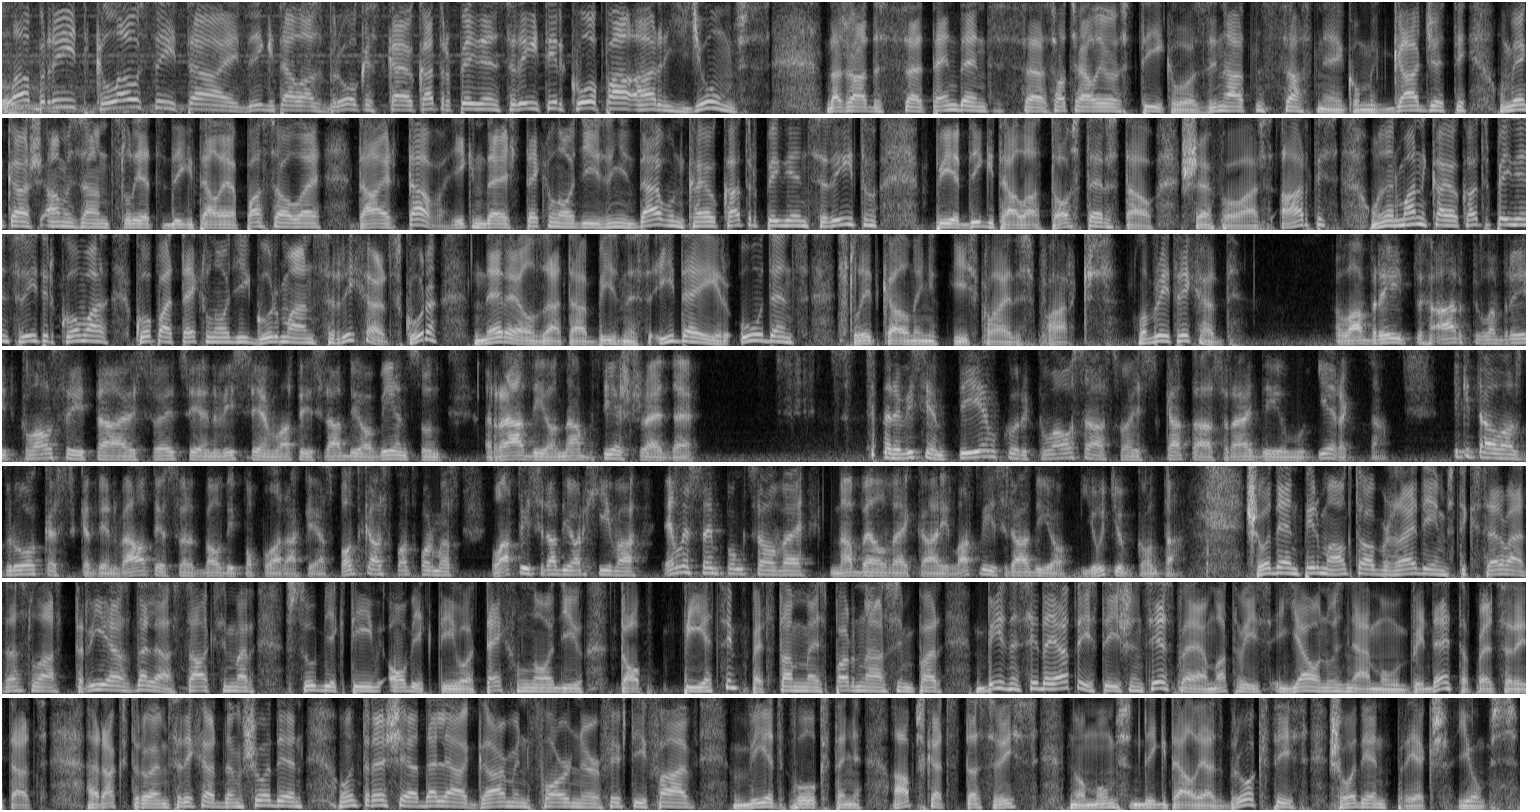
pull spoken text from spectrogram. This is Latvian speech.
Labrīt, klausītāji! Digitālās brokastis, kā jau katru piekdienas rītu, ir kopā ar jums. Dažādas eh, tendences eh, sociālajos tīklos, zinātnes sasniegumi, gadgeti un vienkārši amizantas lietas digitālajā pasaulē. Tā ir tava ikdienas tehnoloģija ziņa deva, un kā jau katru piekdienas rītu pie digitālā tostera stāv šefpavārs Artis, un ar mani kā jau katru piekdienas rītu ir kopā, kopā tehnoloģija gurmāns Rihards, kura nerealizētā biznesa ideja ir ūdens slīdkalniņa izklaides parks. Labrīt, Rihard! Labrīt, Arti, labrīt, klausītāji! Sveicieni visiem Latvijas Radio 1 un Radio Naba tiešraidē. Sveicien arī visiem tiem, kuri klausās vai skatās raidījumu ierakstā. Digitālās brokastis, kad vien vēlaties, varat baudīt populārākajās podkāstu platformās, Latvijas radio arhīvā, LSM.CLV, NABLV, kā arī Latvijas radio YouTube kontā. Šodien, 1. oktobra raidījums tiks servēts veselās trijās daļās. Sāksim ar subjektīvi objektīvo tehnoloģiju top 5. Pēc tam mēs parunāsim par biznesa ideju attīstīšanas iespējām Latvijas jaunu uzņēmumu vidē, tāpēc arī tāds raksturojums Rihardam šodien. Un trešajā daļā Garmin Foreigner 55 vieta pulksteņa apskats. Tas viss no mums digitālajās brokastīs šodien priekš jums.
